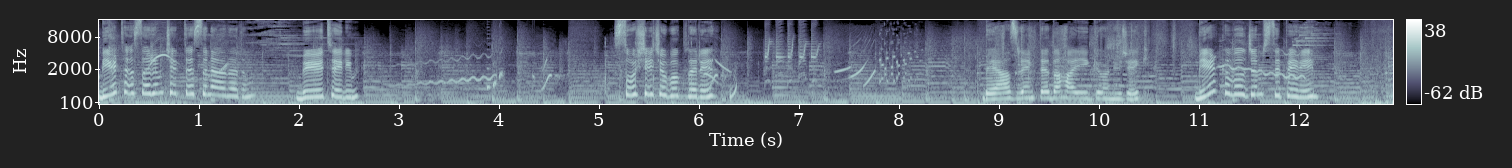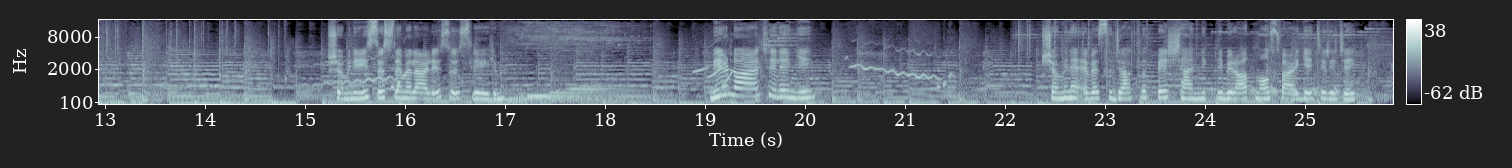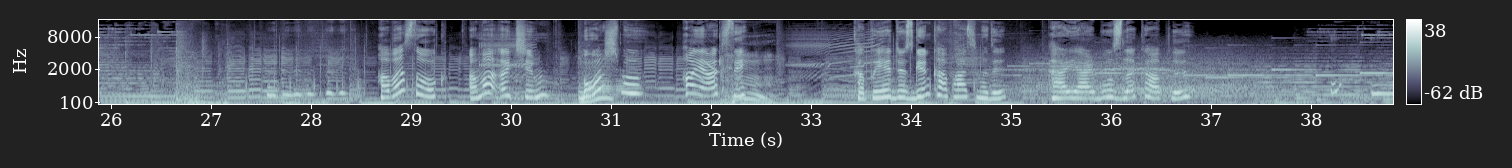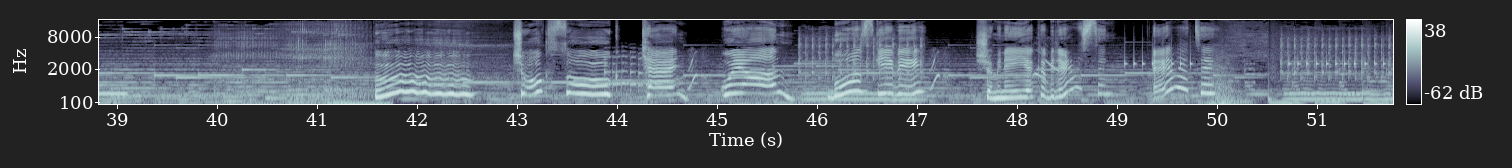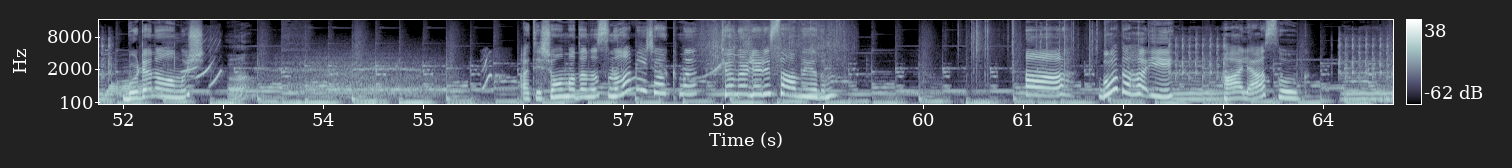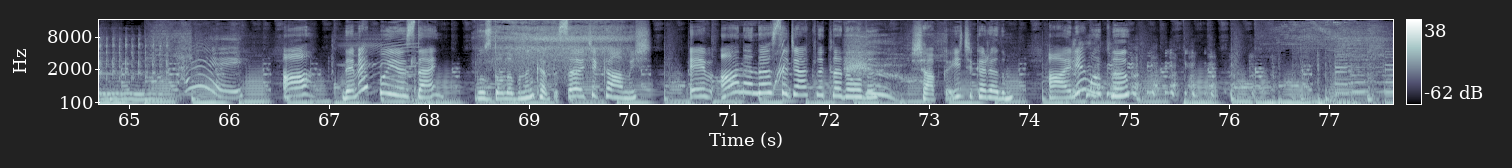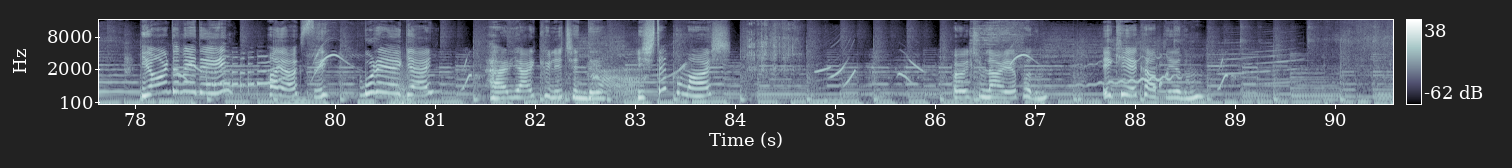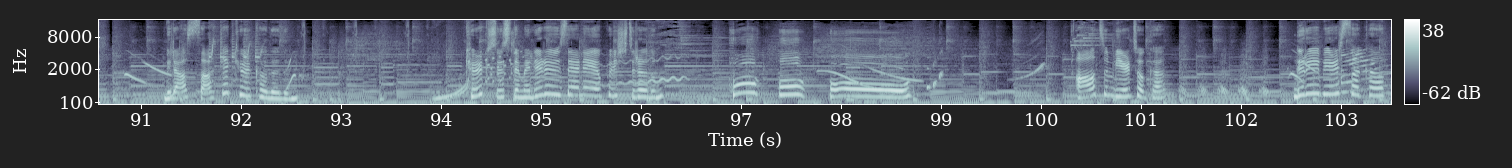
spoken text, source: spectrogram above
Bir tasarım çıktısını alalım. Büyütelim. Sushi çubukları. Beyaz renkte daha iyi görünecek. Bir kıvılcım siperi. Şömineyi süslemelerle süsleyelim. Bir Noel çelengi. Şömine eve sıcaklık ve şenlikli bir atmosfer getirecek. Hava soğuk ama açım. Boş mu? Hay aksi. Kapıyı düzgün kapatmadı. Her yer buzla kaplı. Uuu, çok soğuk. Ken, uyan. Buz gibi. Şömineyi yakabilir misin? Evet. Burada ne olmuş? Ateş olmadan ısınılamayacak mı? Kömürleri sallayalım. Ah, bu daha iyi. Hala soğuk. Ah, demek bu yüzden. Buzdolabının kapısı açık kalmış. Ev anında sıcaklıkla doldu. Şapkayı çıkaralım. Aile mutlu. Yardım edin. Hay aksi. Buraya gel. Her yer kül içinde. İşte kumaş. Ölçümler yapalım. İkiye katlayalım. Biraz sahte kürk alalım. Kürk süslemeleri üzerine yapıştıralım. Ho ho ho. Altın bir toka. Gri bir sakal.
